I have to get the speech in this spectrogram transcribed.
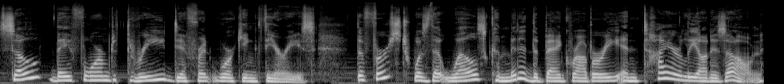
So they formed three different working theories. The first was that Wells committed the bank robbery entirely on his own.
